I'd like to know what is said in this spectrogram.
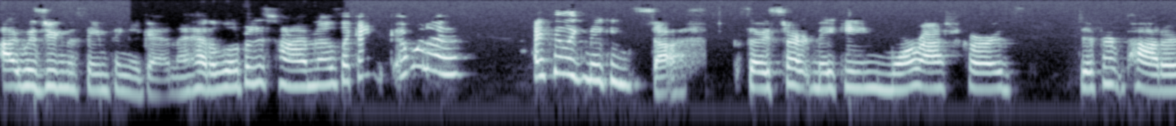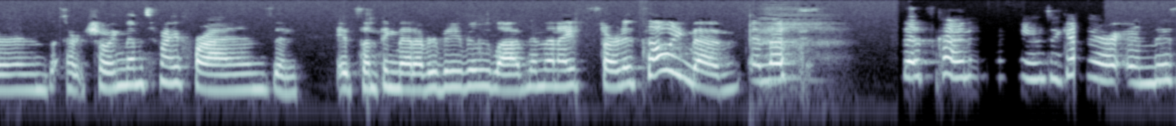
I was doing the same thing again. I had a little bit of time and I was like, I, I want to I feel like making stuff. So I start making more rash guards, different patterns, start showing them to my friends and it's something that everybody really loved. And then I started selling them and that's, that's kind of came together. And this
